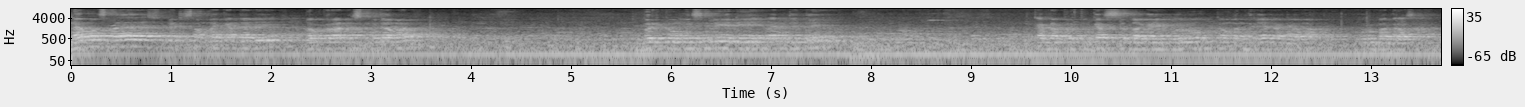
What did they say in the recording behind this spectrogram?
nama saya sudah disampaikan tadi Dr. Adis Mudaman berdomisili di NTT karena bertugas sebagai guru Kementerian Agama, guru madrasah.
